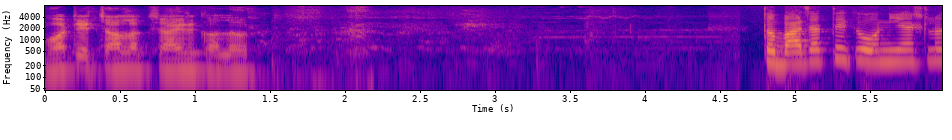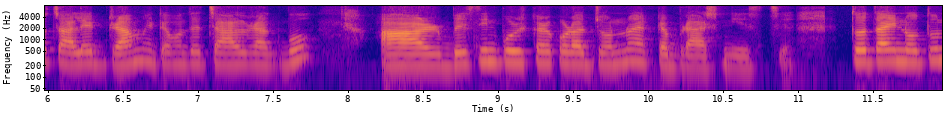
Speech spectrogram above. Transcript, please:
হোয়াট এ চালাক চায়ের কালার তো বাজার থেকে ও নিয়ে আসলো চালের ড্রাম এটার মধ্যে চাল রাখব। আর বেসিন পরিষ্কার করার জন্য একটা ব্রাশ নিয়ে এসছে। তো তাই নতুন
